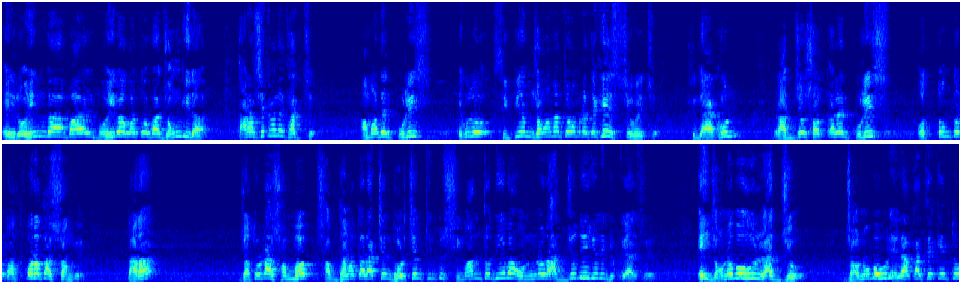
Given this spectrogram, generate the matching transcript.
এই রোহিঙ্গা বা এই বহিরাগত বা জঙ্গিরা, তারা সেখানে থাকছে। আমাদের পুলিশ, এগুলো সিপিএম জমানাতেও আমরা দেখে এসছি হয়েছে। কিন্তু এখন রাজ্য সরকারের পুলিশ অত্যন্ত তৎপরতার সঙ্গে, তারা যতটা সম্ভব সাবধানতা রাখছেন, ধরছেন, কিন্তু সীমান্ত দিয়ে বা অন্য রাজ্য দিয়ে যদি ঢুকে আসে, এই জনবহুল রাজ্য, জনবহুল এলাকা থেকে তো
